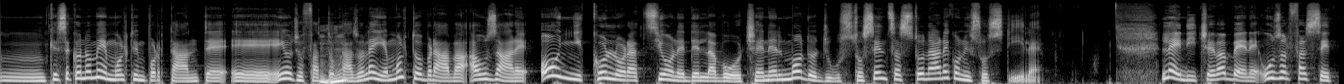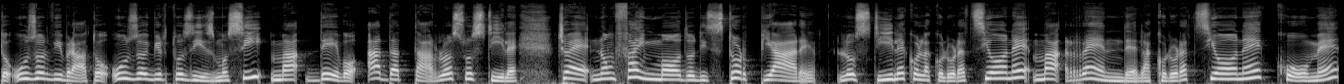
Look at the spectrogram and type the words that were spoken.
Mm, che secondo me è molto importante e io ci ho fatto uh-huh. caso, lei è molto brava a usare ogni colorazione della voce nel modo giusto senza stonare con il suo stile. Lei dice va bene, uso il falsetto, uso il vibrato, uso il virtuosismo, sì, ma devo adattarlo al suo stile, cioè non fa in modo di storpiare lo stile con la colorazione, ma rende la colorazione come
